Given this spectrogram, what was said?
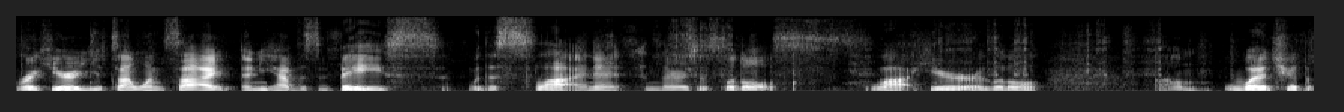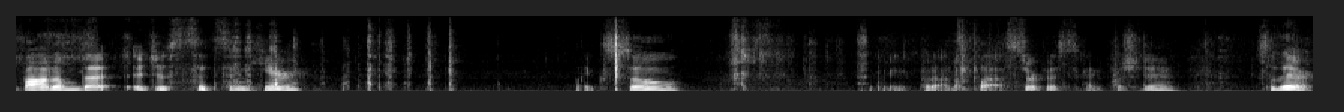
right here, it's on one side, and you have this base with a slot in it, and there's this little slot here, a little um, wedge here at the bottom that it just sits in here, like so. Let me put it on a flat surface, to kind of push it in. So there.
